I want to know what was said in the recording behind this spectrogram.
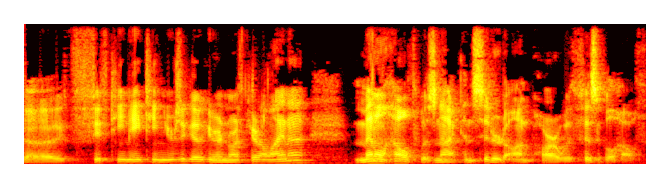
uh, 15, 18 years ago here in North Carolina, mental health was not considered on par with physical health.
